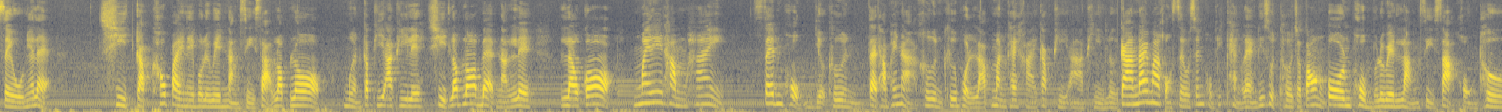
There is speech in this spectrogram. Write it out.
เซลล์เนี่ยแหละ ฉีดกลับเข้าไปในบริเวณหนังศีรษะรอบๆ เหมือนกับ PRP เลย ฉีดรอบๆแบบนั้นเลย แล้วก็ไม่ได้ทำให้เส้นผมเยอะขึ้น แต่ทำให้หนาขึ้นคือผลลัพธ์มันคล้ายๆกับ PRP เลย การได้มาของเซลล์เส้นผมที่แข็งแรงที่สุดเธอจะต้องโกนผมบริเวณหลังศีรษะของเธอ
